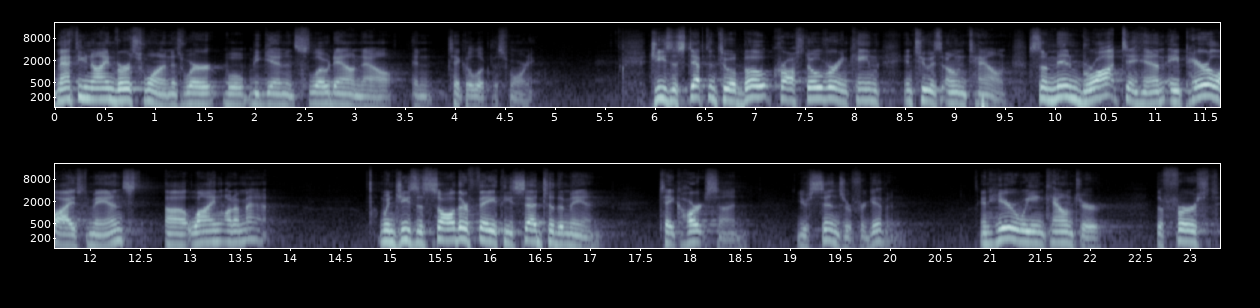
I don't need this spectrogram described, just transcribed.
Matthew 9, verse 1 is where we'll begin and slow down now and take a look this morning. Jesus stepped into a boat, crossed over, and came into his own town. Some men brought to him a paralyzed man uh, lying on a mat. When Jesus saw their faith, he said to the man, Take heart, son, your sins are forgiven. And here we encounter the first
